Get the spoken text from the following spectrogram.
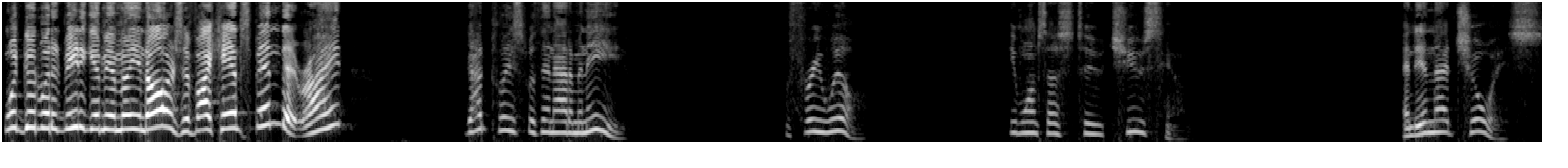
What good would it be to give me a million dollars if I can't spend it, right? God placed within Adam and Eve a free will. He wants us to choose Him. And in that choice,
